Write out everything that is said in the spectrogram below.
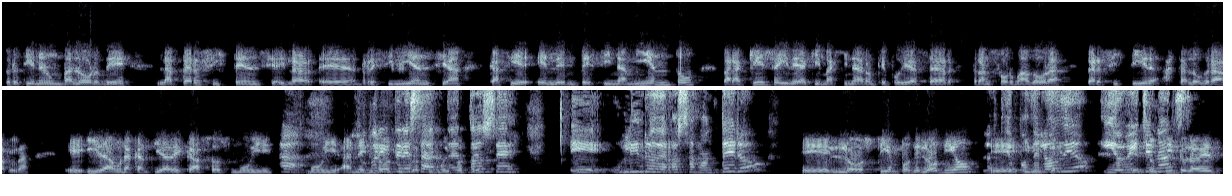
pero tienen un valor de la persistencia y la resiliencia, casi el empecinamiento para aquella idea que imaginaron que podía ser transformadora, persistir hasta lograrla. Eh, y da una cantidad de casos muy, ah, muy anecdóticos y muy potentes. Entonces, eh, un libro de Rosa Montero. Eh, los tiempos del odio. Los tiempos del odio y Originals. El subtítulo es,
